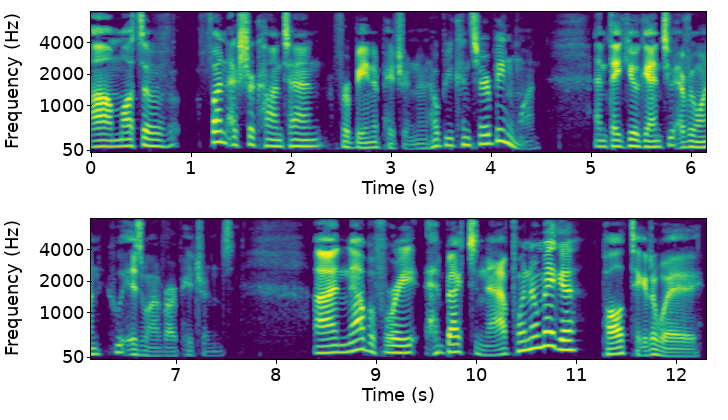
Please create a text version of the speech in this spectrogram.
Um, lots of fun extra content for being a patron and hope you consider being one. And thank you again to everyone who is one of our patrons. Uh, now, before we head back to Nav Point Omega, Paul, take it away.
